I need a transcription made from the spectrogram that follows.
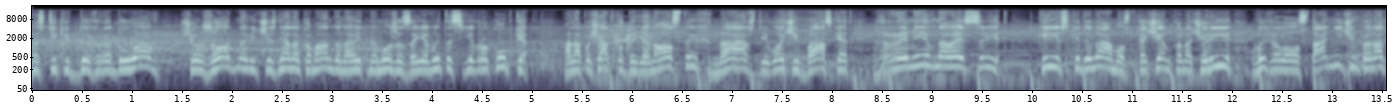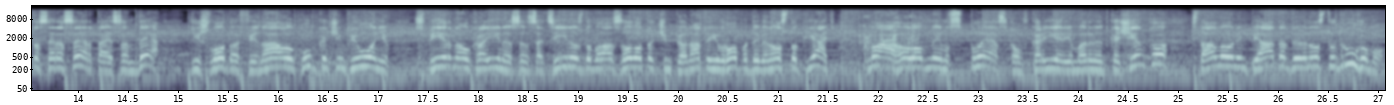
настільки деградував, що жодна вітчизняна команда навіть не може заявитись в Єврокубки. А на початку 90-х наш дівочий баскет гримів на весь світ. Київське Динамо з Ткаченко на чолі виграло останній чемпіонат СРСР та СНД. Дійшло до фіналу Кубка чемпіонів. Збірна України сенсаційно здобула золото чемпіонату Європи 95. Ну а головним сплеском в кар'єрі Марини Ткаченко стала Олімпіада в 92-му.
